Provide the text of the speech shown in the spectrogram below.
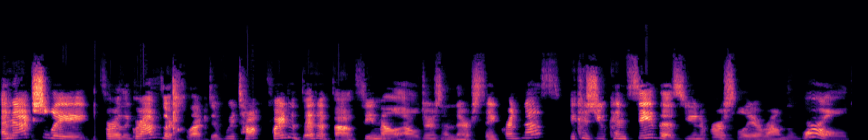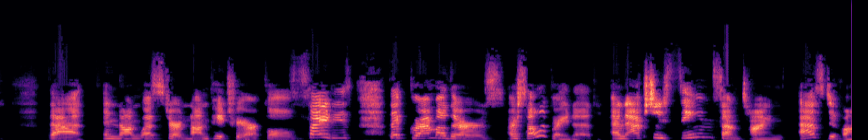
and actually, for the Grandmother Collective, we talk quite a bit about female elders and their sacredness because you can see this universally around the world that in non-Western, non-patriarchal societies, that grandmothers are celebrated and actually seen sometimes as divine.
